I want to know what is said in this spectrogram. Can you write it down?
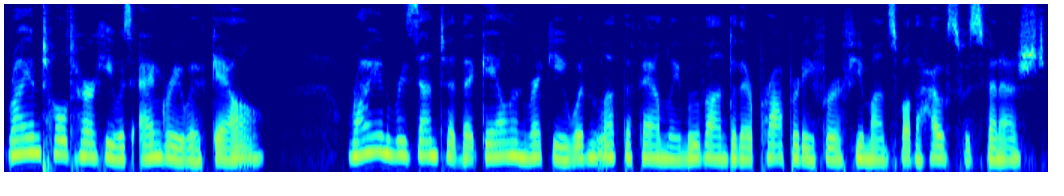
Ryan told her he was angry with Gail Ryan resented that Gail and Ricky wouldn't let the family move on to their property for a few months while the house was finished.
